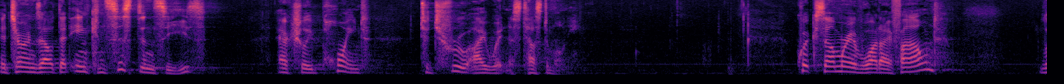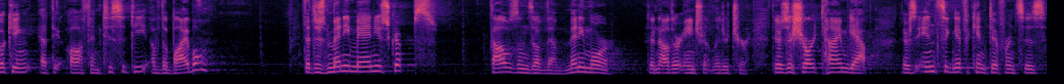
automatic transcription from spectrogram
It turns out that inconsistencies actually point to true eyewitness testimony. Quick summary of what I found looking at the authenticity of the Bible that there's many manuscripts, thousands of them, many more than other ancient literature. There's a short time gap, there's insignificant differences,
